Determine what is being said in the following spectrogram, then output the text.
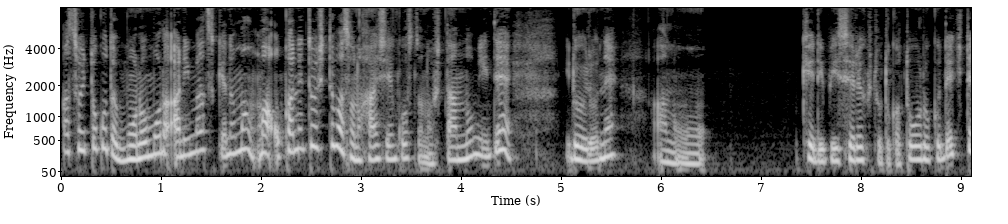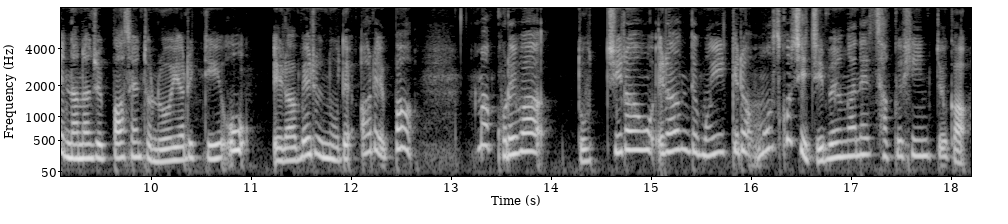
まあそういったこともろもろありますけども、まあお金としてはその配信コストの負担のみで、いろいろね、あの、KDP セレクトとか登録できて70%のロイヤリティを選べるのであれば、まあこれはどちらを選んでもいいけど、もう少し自分がね、作品というか、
